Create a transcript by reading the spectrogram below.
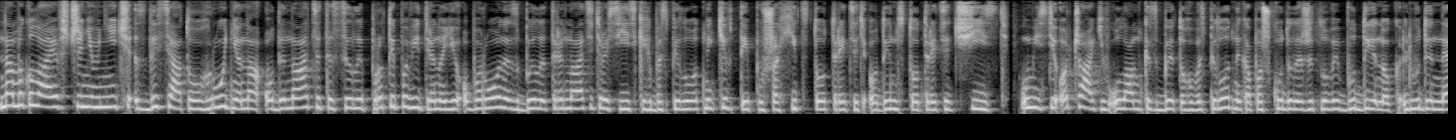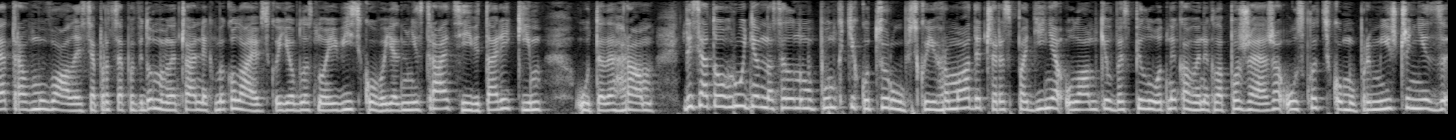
На Миколаївщині в ніч з 10 грудня на 11 сили протиповітряної оборони збили 13 російських безпілотників типу шахід 131 136 У місті Очаків уламки збитого безпілотника пошкодили житловий будинок. Люди не травмувалися. Про це повідомив начальник Миколаївської обласної військової адміністрації Віталій Кім у Телеграм. 10 грудня в населеному пункті Коцурубської громади через падіння уламків безпілотника виникла пожежа у складському приміщенні з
